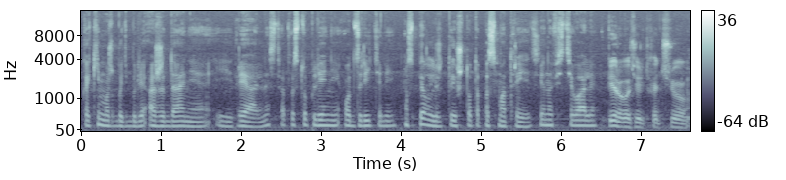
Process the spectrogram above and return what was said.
какие, может быть, были ожидания и реальность от выступлений, от зрителей. Успел ли ты что-то посмотреть на фестивале? В первую очередь хочу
